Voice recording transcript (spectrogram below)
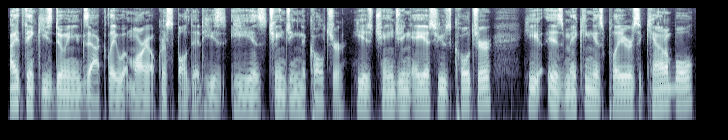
I think he's doing exactly what Mario Cristobal did. He's he is changing the culture. He is changing ASU's culture. He is making his players accountable.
